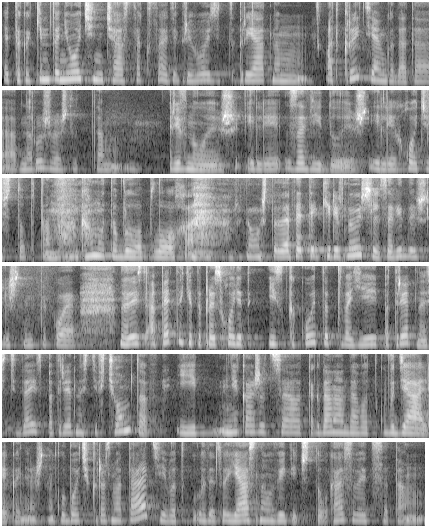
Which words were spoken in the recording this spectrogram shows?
это каким-то не очень часто, кстати, приводит к приятным открытиям, когда ты обнаруживаешь, что ты там ревнуешь или завидуешь, или хочешь, чтобы там кому-то было плохо, потому что опять-таки ревнуешь или завидуешь или что-нибудь такое. Но здесь опять-таки это происходит из какой-то твоей потребности, да, из потребности в чем-то. И мне кажется, тогда надо вот в идеале, конечно, клубочек размотать и вот, вот это ясно увидеть, что оказывается там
